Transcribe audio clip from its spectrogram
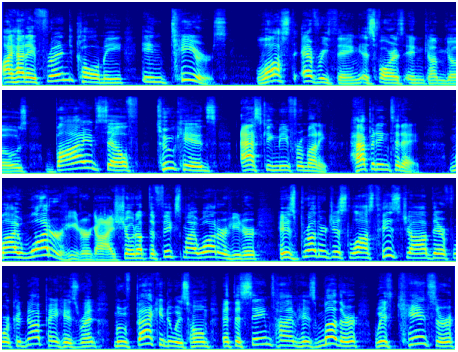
I had a friend call me in tears, lost everything as far as income goes, by himself, two kids, asking me for money. Happening today. My water heater guy showed up to fix my water heater. His brother just lost his job, therefore could not pay his rent, moved back into his home. At the same time, his mother, with cancer,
